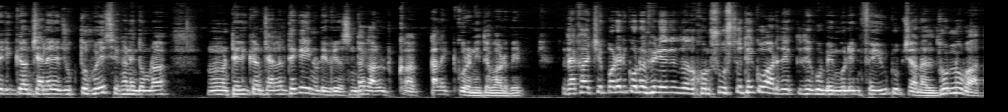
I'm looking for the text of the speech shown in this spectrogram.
টেলিগ্রাম চ্যানেলে যুক্ত হয়ে সেখানে তোমরা টেলিগ্রাম চ্যানেল থেকে এই নোটিফিকেশনটা কালেক্ট করে নিতে পারবে। দেখা হচ্ছে পরের কোনো ভিডিওতে তখন সুস্থ থেকো আর দেখতে থেকো বেঙ্গল ফে ইউটিউব চ্যানেল ধন্যবাদ।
